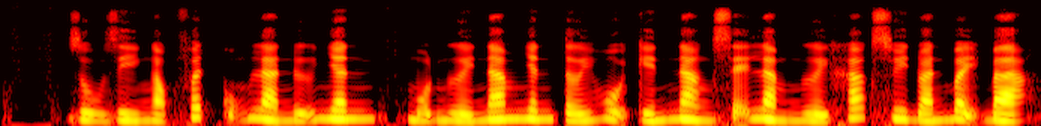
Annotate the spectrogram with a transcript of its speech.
Dù gì Ngọc Phất cũng là nữ nhân, một người nam nhân tới hội kiến nàng sẽ làm người khác suy đoán bậy bạ.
